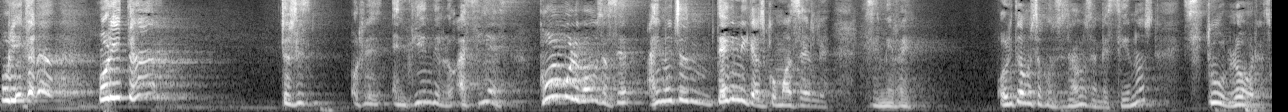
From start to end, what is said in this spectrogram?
Ahorita, ahorita. Entonces, entiéndelo, así es. ¿Cómo le vamos a hacer? Hay muchas técnicas como hacerle. Dice mi rey, ahorita vamos a concentrarnos en vestirnos. Si tú logras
